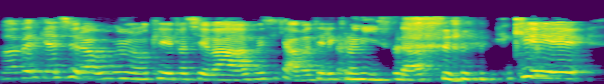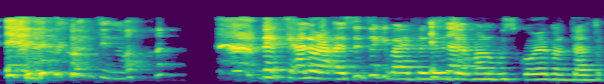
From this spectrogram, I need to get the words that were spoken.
Ma perché c'era uno che faceva, come si chiama, telecronista, Sì. che continua. Perché allora, eh, senza che vai a prendere Esatto. Germano Muscone e quant'altro,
